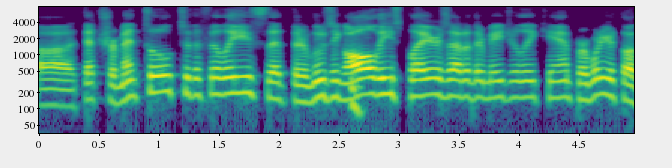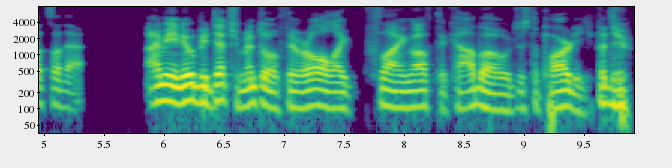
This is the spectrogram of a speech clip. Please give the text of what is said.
uh, detrimental to the Phillies that they're losing all these players out of their major league camp, or what are your thoughts on that? I mean, it would be detrimental if they were all like flying off to Cabo just to party, but they're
